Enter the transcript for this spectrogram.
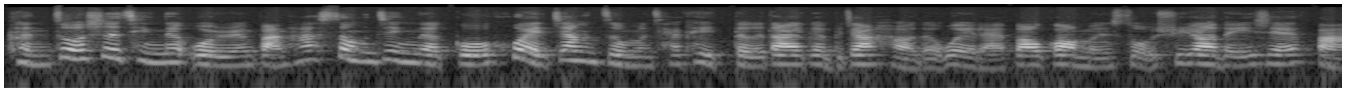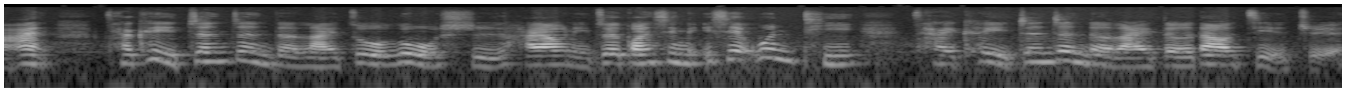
肯做事情的委员把他送进了国会，这样子我们才可以得到一个比较好的未来，包括我们所需要的一些法案，才可以真正的来做落实，还有你最关心的一些问题，才可以真正的来得到解决。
